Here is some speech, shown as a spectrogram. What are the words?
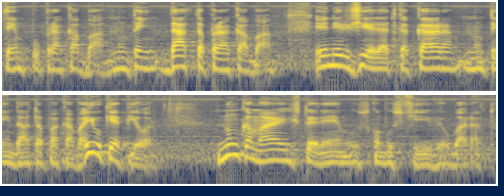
tempo para acabar, não tem data para acabar. Energia elétrica cara não tem data para acabar. E o que é pior? nunca mais teremos combustível barato.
